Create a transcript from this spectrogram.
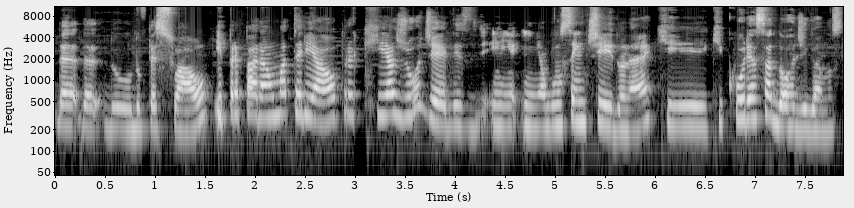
de, de, do, do pessoal e preparar um material para que ajude eles em, em algum sentido, né? Que, que cure essa dor, digamos.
